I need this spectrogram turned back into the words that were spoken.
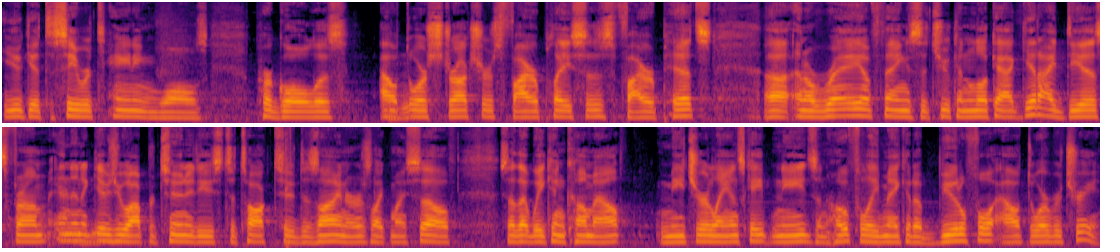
You get to see retaining walls, pergolas, outdoor structures, fireplaces, fire pits. Uh, an array of things that you can look at, get ideas from, and then it gives you opportunities to talk to designers like myself so that we can come out, meet your landscape needs, and hopefully make it a beautiful outdoor retreat.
